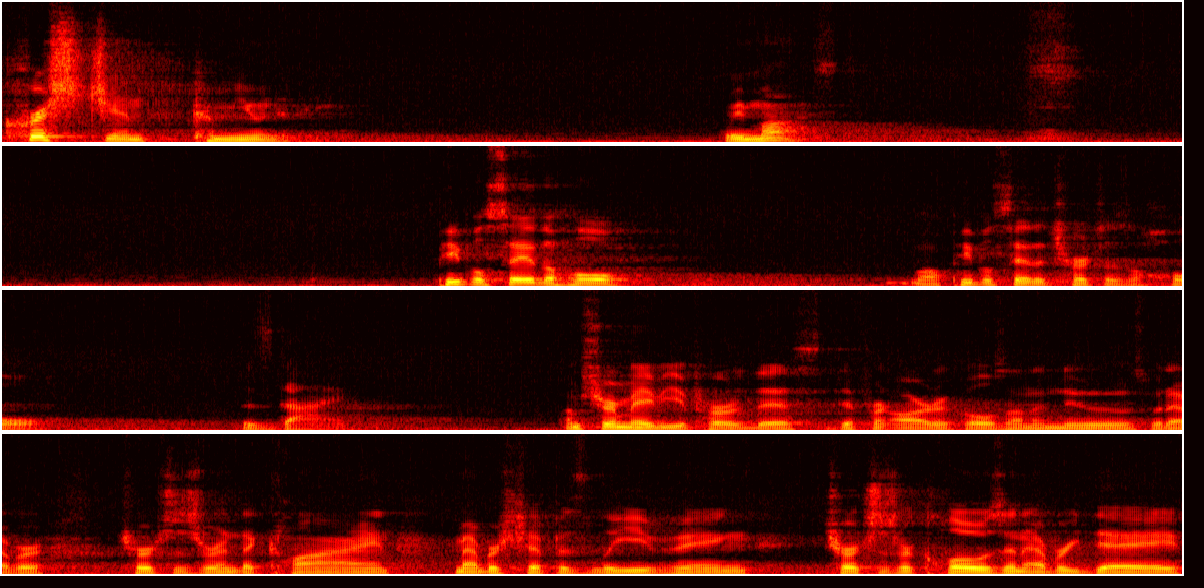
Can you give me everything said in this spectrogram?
Christian community. We must. People say the whole, well, people say the church as a whole is dying. I'm sure maybe you've heard this, different articles on the news, whatever. Churches are in decline membership is leaving, churches are closing every day.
